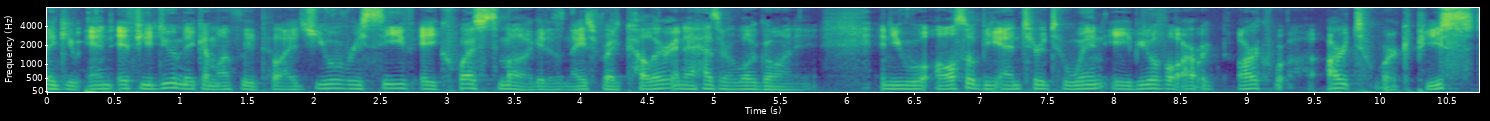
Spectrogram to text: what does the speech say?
Thank you. And if you do make a monthly pledge, you will receive a Quest mug. It is a nice red color and it has our logo on it. And you will also be entered to win a beautiful art, art, artwork piece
